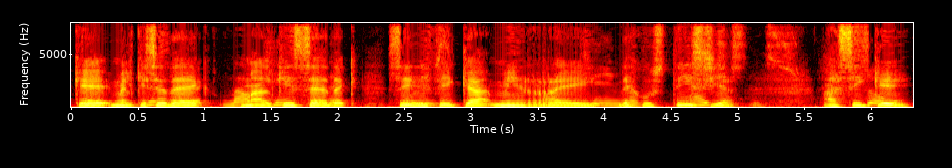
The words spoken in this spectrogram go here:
que Melquisedec, Malquisedec, significa mi rey de justicia. Así que,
